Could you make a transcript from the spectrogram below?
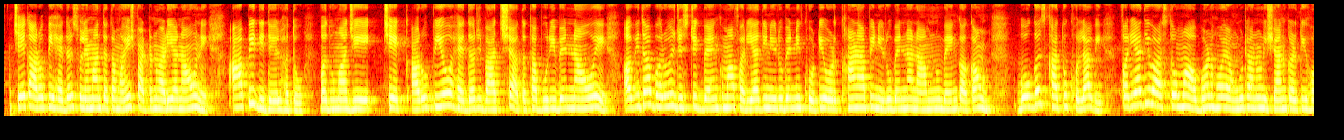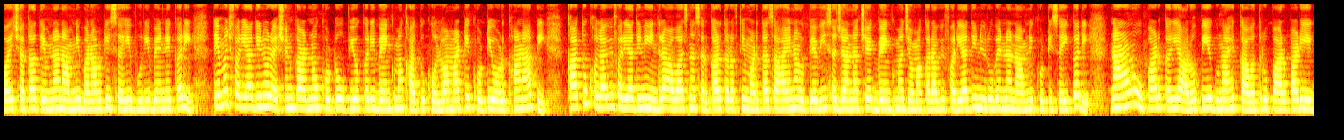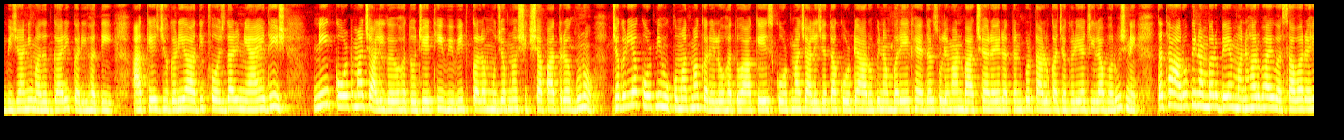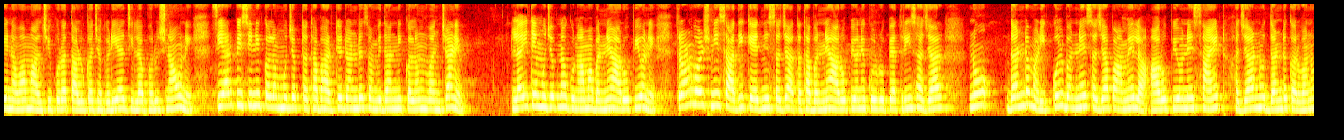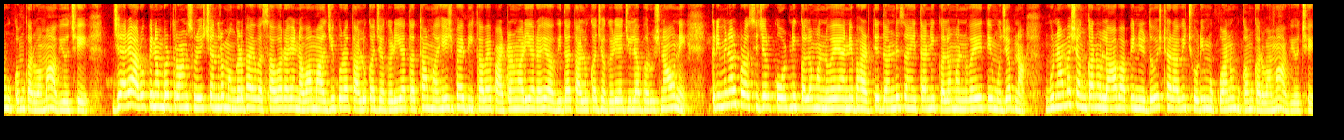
ચેક આરોપી હૈદર સુલેમાન તથા મહેશ પાટણવાડિયાનાઓને આપી દીધેલ હતો. વધુમાં જે ચેક આરોપીઓ હૈદર બાદશાહ તથા ભૂરીબેન નાઓએ અવિધા ભરૂચ ડિસ્ટ્રિક્ટ બેંકમાં ફરિયાદી નીરુબેનની ખોટી ઓળખાણ આપી નીરુબેનના નામનું બેંક એકાઉન્ટ બોગસ ખાતું ખોલાવી ફરિયાદી વાસ્તવમાં અભણ હોય અંગૂઠાનું નિશાન કરતી હોય છતાં તેમના નામની બનાવટી સહી ભૂરીબેને કરી તેમજ ફરિયાદીનો રેશન કાર્ડનો ખોટો ઉપયોગ કરી બેંકમાં ખાતું ખોલવા માટે ખોટી ઓળખાણ આપી ખાતું ખોલાવી ફરિયાદીની ઇન્દિરા આવાસના સરકાર તરફથી મળતા સહાયના રૂપિયા વીસ હજારના ચેક બેંકમાં જમા કરાવી ફરિયાદી નીરુબેનના નામની ખોટી સહી કરી નાણાંનો ઉપાડ કરી આરોપીએ ગુનાહિત કાવતરું પાર પાડી એકબીજાની મદદગારી કરી હતી. આ કેસ ઝઘડિયા અધિક ફોજદારી ન્યાયાધીશ ની કોર્ટમાં ચાલી ગયો હતો, જેથી વિવિધ કલમ મુજબનો શિક્ષાપાત્ર ગુનો ઝઘડિયા કોર્ટની હુકુમતમાં કરેલો હતો. આ કેસ કોર્ટમાં ચાલી જતા કોર્ટે આરોપી નંબર એક હૈદર સુલેમાન બાદશાહ રહે રતનપુર તાલુકા ઝઘડિયા જિલ્લા ભરૂચને તથા આરોપી નંબર બે મનહરભાઈ વસાવા રહે નવા માલજીપુરા તાલુકા ઝઘડિયા જિલ્લા ભરૂચનાઓને સીઆરપીસીની કલમ મુજબ તથા ભારતીય દંડ સંવિધાનની કલમ વંચાણે લઈ તે મુજબના ગુનામાં બંને આરોપીઓને ત્રણ વર્ષની સાદી કેદની સજા તથા બંને આરોપીઓને કુલ રૂપિયા ત્રીસ હજારનો દંડ મળી કુલ બંને સજા પામેલા આરોપીઓને સાઠ હજારનો દંડ કરવાનો હુકમ કરવામાં આવ્યો છે. જ્યારે આરોપી નંબર ત્રણ સુરેશચંદ્ર મંગળભાઈ વસાવા રહે, નવા માલજીપુરા તાલુકા ઝઘડિયા તથા મહેશભાઈ ભીખાભાઈ પાટણવાડિયા રહે, અવિદા તાલુકા ઝઘડિયા જિલ્લા ભરૂચનાઓને ક્રિમિનલ પ્રોસિજર કોડની કલમ અન્વયે અને ભારતીય દંડ સંહિતાની કલમ અન્વયે તે મુજબના ગુનામાં શંકાનો લાભ આપી નિર્દોષ ઠરાવી છોડી મૂકવાનો હુકમ કરવામાં આવ્યો છે.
